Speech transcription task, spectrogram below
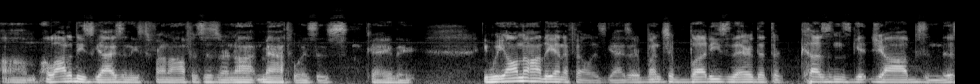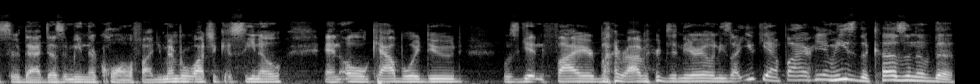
Um, a lot of these guys in these front offices are not math whizzes. Okay, they we all know how the NFL is, guys. There are a bunch of buddies there that their cousins get jobs and this or that doesn't mean they're qualified. You remember watching Casino and old cowboy dude was getting fired by Robert De Niro and he's like, You can't fire him. He's the cousin of the,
